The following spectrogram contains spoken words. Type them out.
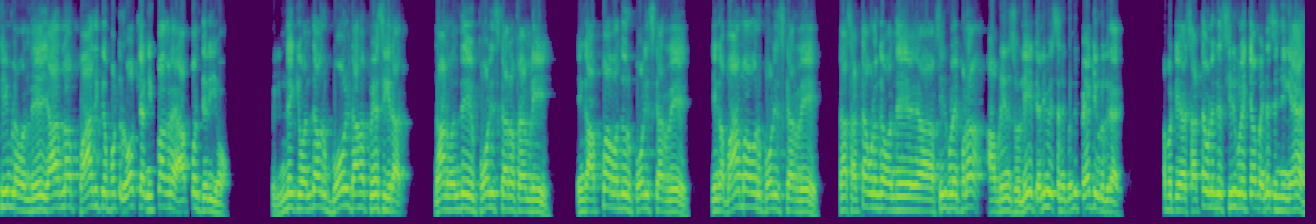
ஸ்கீம்ல வந்து யாரெல்லாம் பாதிக்கப்பட்டு ரோட்ல நிப்பாங்களே அப்ப தெரியும். இன்னைக்கு வந்து அவர் போல்டாக பேசுகிறார். நான் வந்து போலீஸ்காரன் ஃபேமிலி எங்க அப்பா வந்து ஒரு போலீஸ்காரரு. எங்க மாமா ஒரு போலீஸ்காரரு. நான் சட்ட ஒழுங்கை வந்து சீர்குலைப்பனா அப்படின்னு சொல்லி டெலிவிஷனுக்கு வந்து பேட்டி கொடுக்குறாரு. அப்ப சட்ட ஒழுங்கை சீர்குலைக்காம என்ன செஞ்சீங்க?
